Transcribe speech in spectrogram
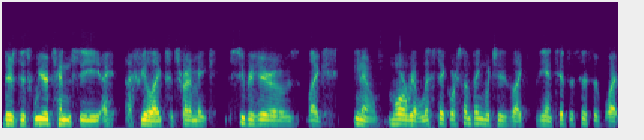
there's this weird tendency I, I feel like to try to make superheroes like you know more realistic or something, which is like the antithesis of what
